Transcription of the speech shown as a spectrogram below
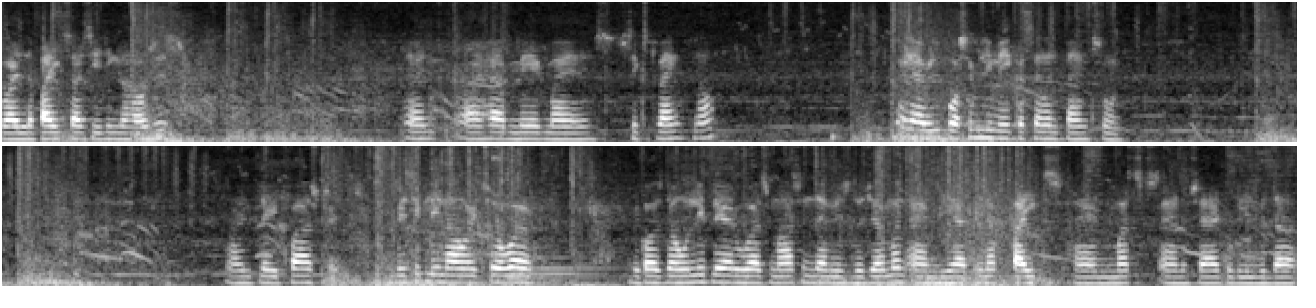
while the pikes are sieging the houses. And I have made my sixth bank now. And I will possibly make a seventh bank soon. I'll play it fast. Basically now it's over because the only player who has mass in them is the German and we have enough pikes and musks and Hussar to deal with the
